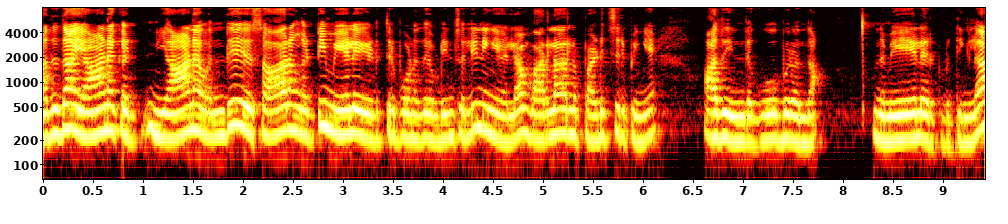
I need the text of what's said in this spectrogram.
அதுதான் யானை கட் யானை வந்து சாரம் கட்டி மேலே எடுத்துகிட்டு போனது அப்படின்னு சொல்லி நீங்கள் எல்லாம் வரலாறில் படிச்சிருப்பீங்க. அது இந்த கோபுரம் தான் இந்த மேலே இருக்குது பார்த்தீங்களா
